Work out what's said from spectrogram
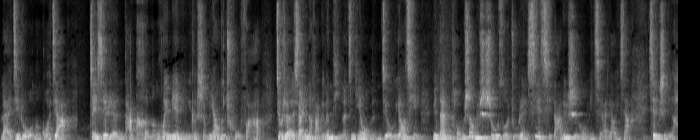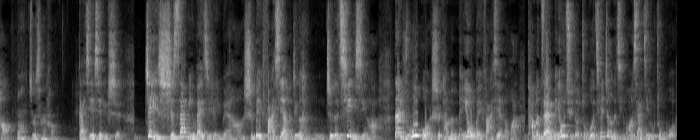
来进入我们国家。这些人他可能会面临一个什么样的处罚？就这相应的法律问题呢，今天我们就邀请云南同盛律师事务所主任谢启达律师和我们一起来聊一下。谢律师您好，啊，主持人好，感谢谢律师。这十三名外籍人员哈是被发现了，这个很。值得庆幸哈，但如果是他们没有被发现的话，他们在没有取得中国签证的情况下进入中国，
